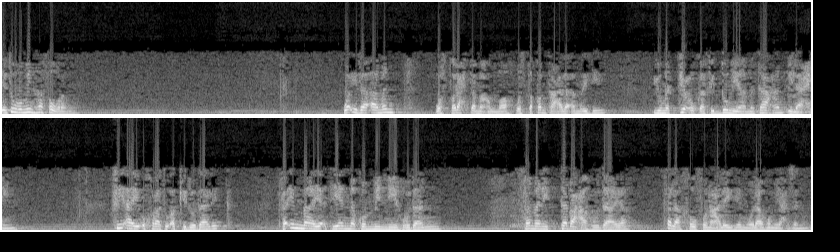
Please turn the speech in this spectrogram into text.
يتوب منها فورا. وإذا آمنت واصطلحت مع الله واستقمت على أمره يمتعك في الدنيا متاعا إلى حين. في آية أخرى تؤكد ذلك فإما يأتينكم مني هدى فمن اتبع هداي فلا خوف عليهم ولا هم يحزنون.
